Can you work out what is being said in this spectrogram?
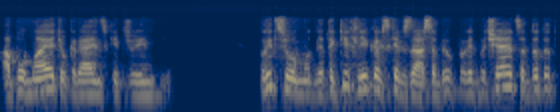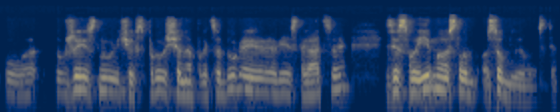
або мають український GMP. При цьому для таких лікарських засобів передбачається додатково до вже існуючих спрощена процедура реєстрації зі своїми особливостями.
